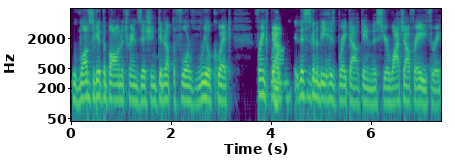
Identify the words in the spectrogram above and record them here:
He loves to get the ball in a transition, get it up the floor real quick. Frank Brown, yeah. this is going to be his breakout game this year. Watch out for 83.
